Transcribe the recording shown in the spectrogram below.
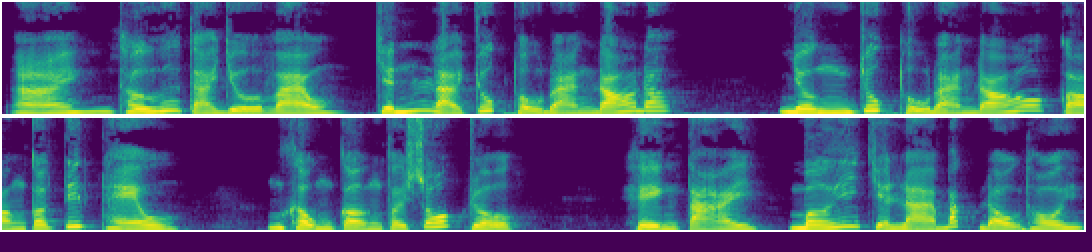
À, thứ ta dựa vào chính là chút thủ đoạn đó đó. Nhưng chút thủ đoạn đó còn có tiếp theo. Không cần phải sốt ruột. Hiện tại mới chỉ là bắt đầu thôi.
